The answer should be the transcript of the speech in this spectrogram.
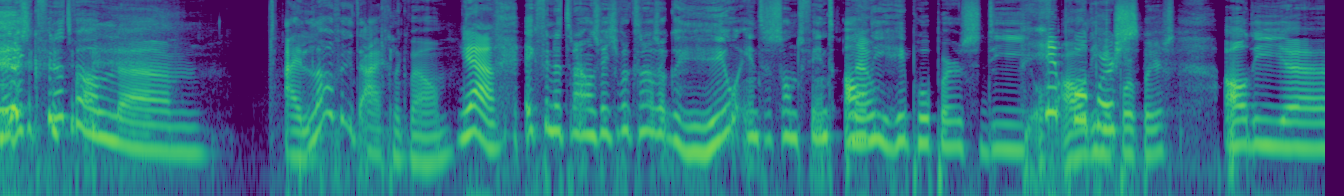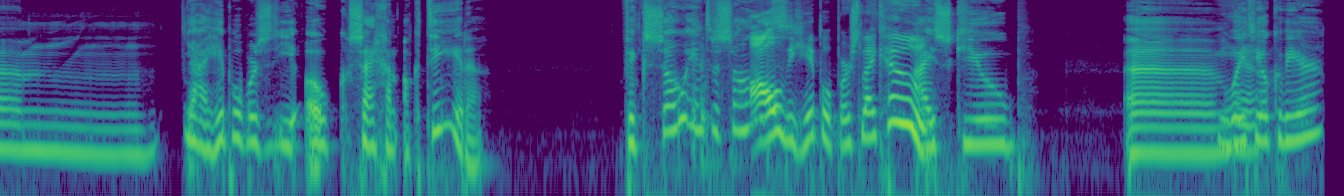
Nee, dus ik vind het wel... ehm, I love it eigenlijk wel. Ja, Ik vind het trouwens, weet je wat ik trouwens ook heel interessant vind? Al Nou. die hiphoppers die... al die Hiphoppers. Al die ehm ja, hiphoppers die ook zijn gaan acteren. Vind ik zo interessant. al die hiphoppers, like who? Ice Cube. Ehm, Hoe heet hij ook alweer?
